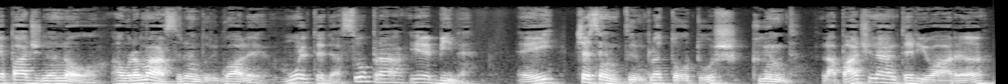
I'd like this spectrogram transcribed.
e pagină nouă, au rămas rânduri goale multe deasupra, e bine. Ei, ce se întâmplă totuși când la pagina anterioară,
